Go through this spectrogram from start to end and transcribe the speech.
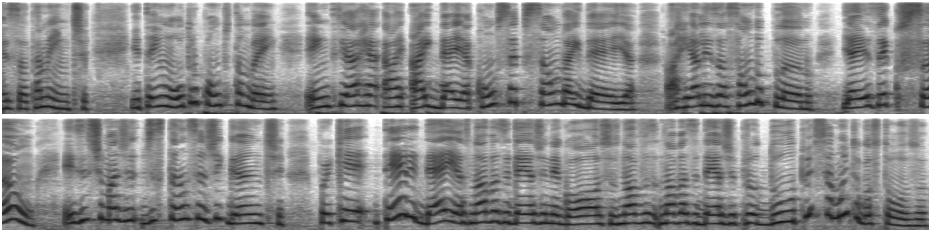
Exatamente. E tem um outro ponto também. Entre a, a, a, ideia, a concepção da ideia, a realização do plano e a execução, existe uma distância gigante. Porque ter ideias, novas ideias de negócios, novas, novas ideias de produto, isso é muito gostoso.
